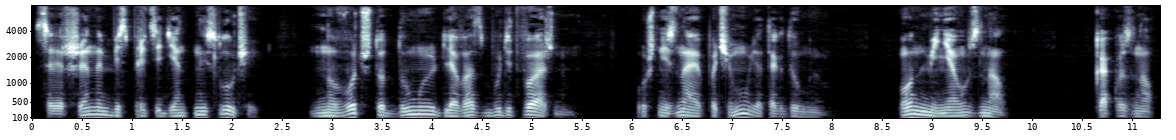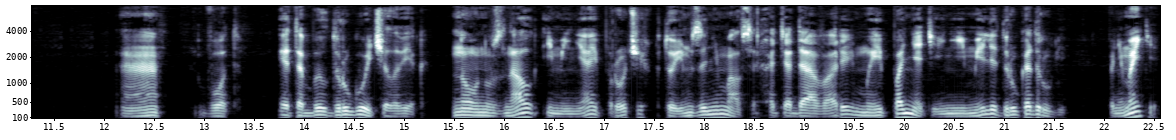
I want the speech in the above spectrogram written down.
Совершенно беспрецедентный случай. Но вот что, думаю, для вас будет важным. Уж не знаю, почему я так думаю. Он меня узнал. Как узнал? А, вот. Это был другой человек. Но он узнал и меня, и прочих, кто им занимался, хотя до аварии мы и понятия не имели друг о друге. Понимаете?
